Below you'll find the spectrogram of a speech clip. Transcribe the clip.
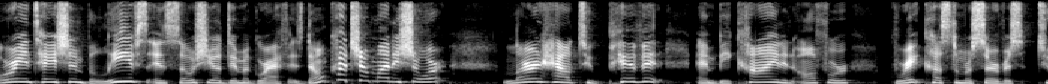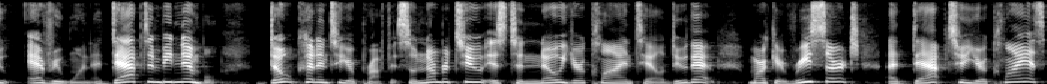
orientation beliefs and socio demographics don't cut your money short learn how to pivot and be kind and offer great customer service to everyone. Adapt and be nimble. Don't cut into your profit. So, number two is to know your clientele. Do that market research, adapt to your clients,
